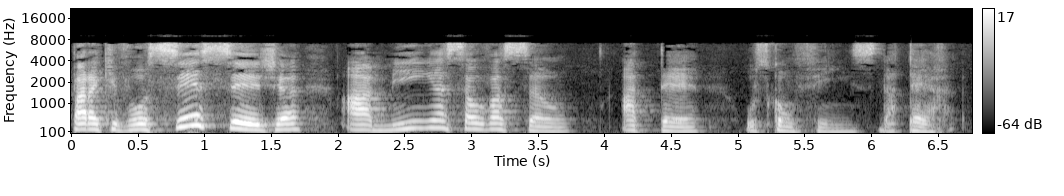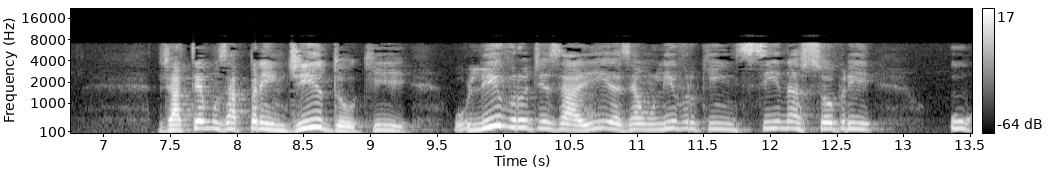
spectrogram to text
para que você seja a minha salvação até os confins da terra. Já temos aprendido que o livro de Isaías é um livro que ensina sobre o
